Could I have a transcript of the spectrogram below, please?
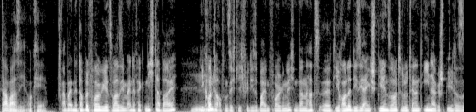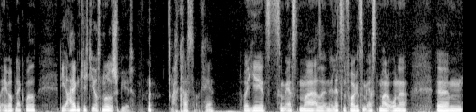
da war sie, okay. Aber in der Doppelfolge jetzt war sie im Endeffekt nicht dabei. Hm. Die konnte offensichtlich für diese beiden Folgen nicht. Und dann hat äh, die Rolle, die sie eigentlich spielen sollte, Lieutenant Ina gespielt. Das ist Ava Blackwell, die eigentlich die Osnulus spielt. Ach krass, okay aber hier jetzt zum ersten Mal, also in der letzten Folge zum ersten Mal ohne, ähm,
